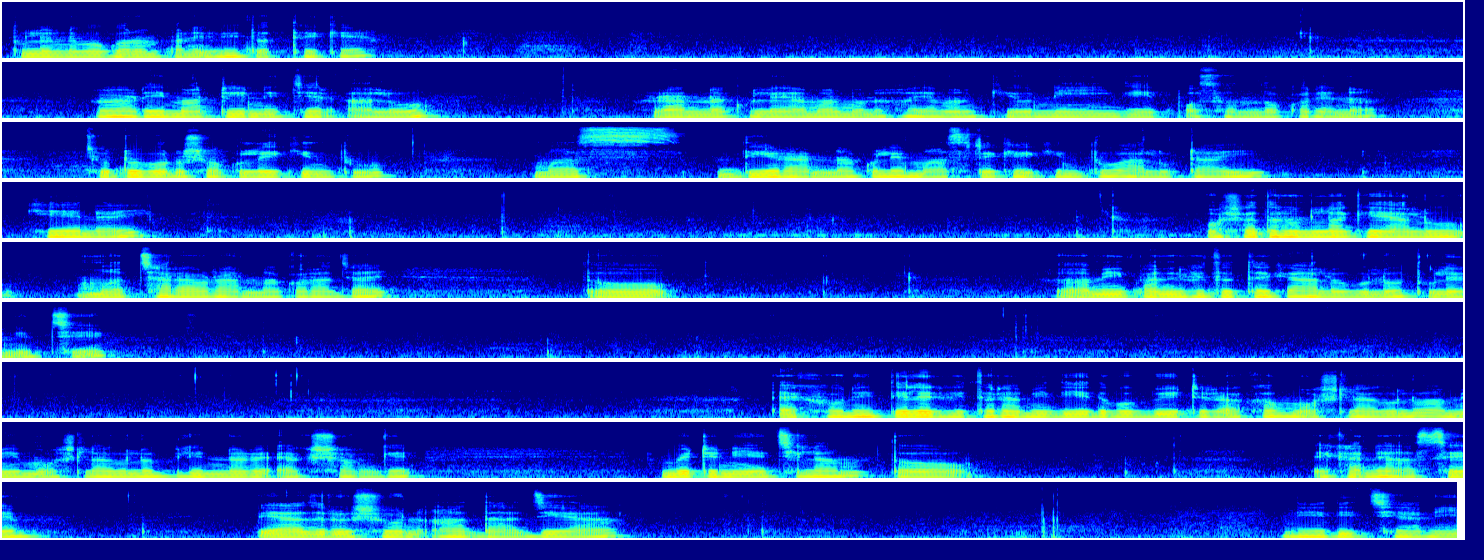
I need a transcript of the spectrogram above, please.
তুলে নেব গরম পানির ভিতর থেকে। আর এই মাটির নিচের আলু। রান্না করলে আমার মনে হয় এমন কেউ নেই যে পছন্দ করে না। ছোট, বড় সকলেই কিন্তু মাছ দিয়ে রান্না করলে মাছ রেখে কিন্তু আলুটাই খেয়ে নেয়। অসাধারণ লাগে আলু মাছ ছাড়াও রান্না করা যায়। তো আমি পানির ভিতর থেকে আলুগুলো তুলে নিচ্ছি। এখন এই তেলের ভিতরে আমি দিয়ে দেবো বেটে রাখা মশলাগুলো। আমি মশলাগুলো ব্লিন্ডারে একসঙ্গে বেটে নিয়েছিলাম। তো এখানে আছে পেঁয়াজ, রসুন, আদা, জিরা। দিয়ে দিচ্ছি আমি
